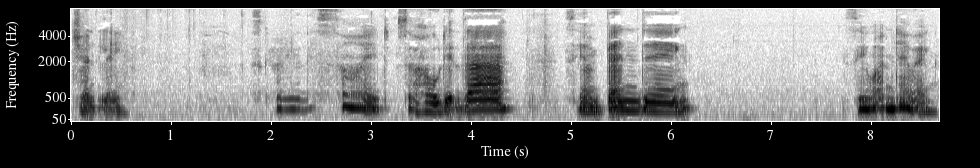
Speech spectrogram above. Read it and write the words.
gently. Let's go this side. So hold it there. See, I'm bending. See what I'm doing?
